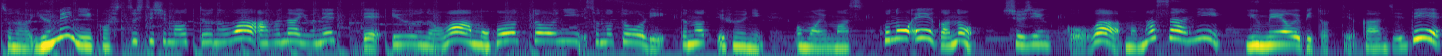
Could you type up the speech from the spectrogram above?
その夢に固執してしまうっていうのは危ないよねっていうのはもう本当にその通りだなっていうふうに思います。この映画の主人公はもうまさに夢追い人っていう感じで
